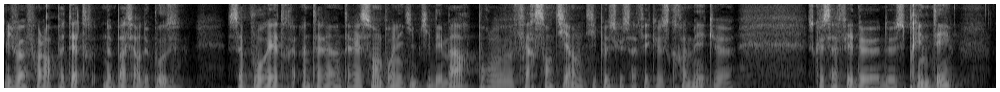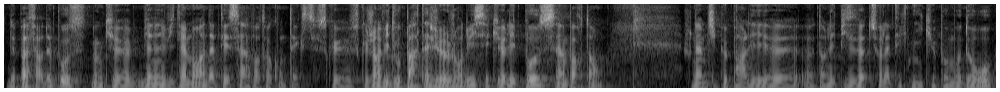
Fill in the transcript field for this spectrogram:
il va falloir peut-être ne pas faire de pause. Ça pourrait être intéressant pour une équipe qui démarre, pour faire sentir un petit peu ce que ça fait que scrummer, que ce que ça fait de, sprinter, de ne pas faire de pause. Donc euh, bien évidemment, adaptez ça à votre contexte. Ce que, j'ai envie de vous partager aujourd'hui, c'est que les pauses, c'est important. J'en ai un petit peu parlé euh, dans l'épisode sur la technique Pomodoro,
